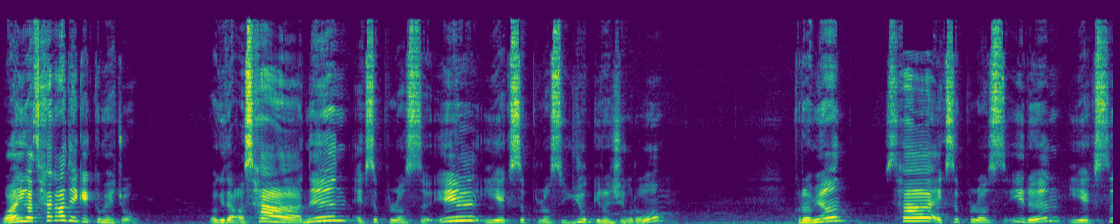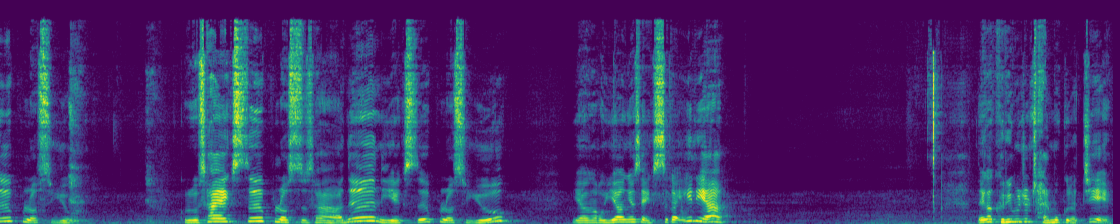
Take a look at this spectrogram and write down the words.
y가 4가 되게끔 해줘 여기다가 4는 x 플러스 1, 2x 플러스 6 이런 식으로 그러면 4x 플러스 1은 2x 플러스 6 그리고 4x 플러스 4는 2x 플러스 6 이항하고 이항에서 x가 1이야 내가 그림을 좀 잘못 그렸지?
